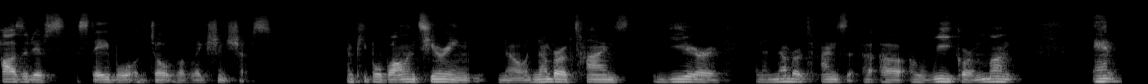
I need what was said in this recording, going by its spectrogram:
positive, stable adult relationships. And people volunteering, you know, a number of times a year and a number of times a, a week or a month. And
